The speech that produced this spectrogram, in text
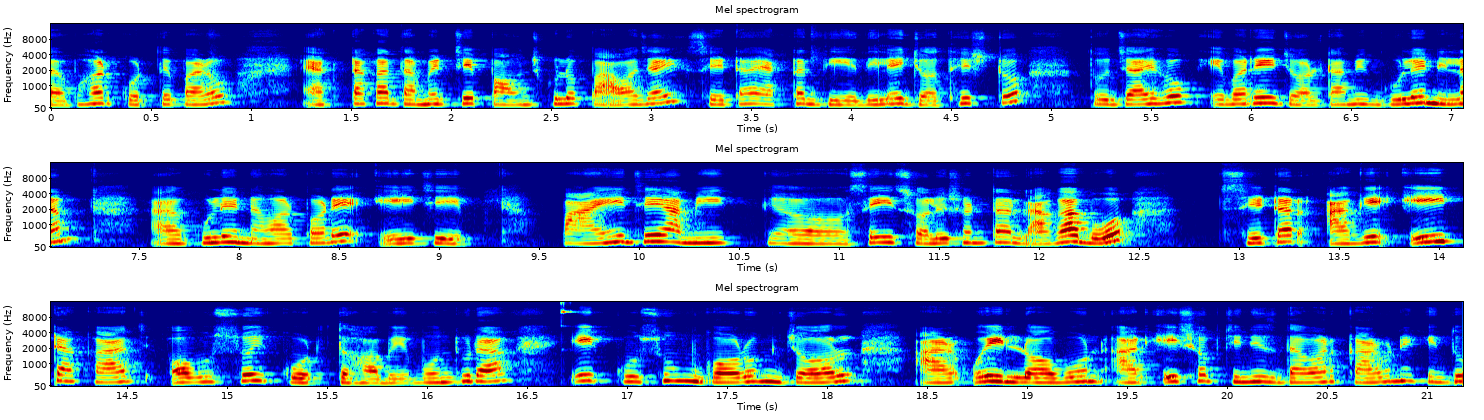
ব্যবহার করতে পারো। এক টাকা দামের যে পাউচগুলো পাওয়া যায়, সেটা একটা দিয়ে দিলেই যথেষ্ট। তো যাই হোক, এবারে জলটা আমি গুলে নিলাম। গুলে নেওয়ার পরে এই যে পায়ে যে আমি সেই সলিউশনটা লাগাবো সেটার আগে এইটা কাজ অবশ্যই করতে হবে। বন্ধুরা, এই কুসুম, গরম জল আর ওই লবণ আর এইসব জিনিস দেওয়ার কারণে কিন্তু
